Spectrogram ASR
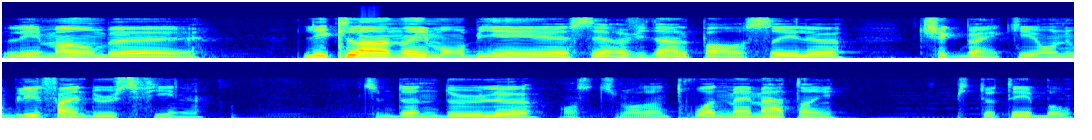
les membres. euh, les clans nains m'ont bien euh, servi dans le passé là. Check ben, ok. On oublie le Finder's Fee là. Tu me donnes deux là. On, tu me donnes trois demain matin. Puis tout est beau.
